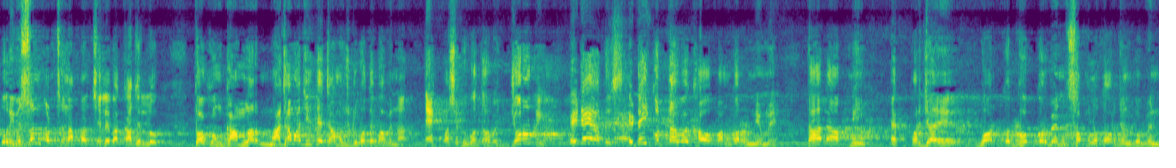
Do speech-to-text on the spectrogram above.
পরিবেশন করছেন আপনার ছেলে বা কাজের লোক, তখন গামলার মাঝামাঝিতে চামচ ডুবাতে পাবে না। এক পাশে ডুবাতে হবে। জরুরি। এটাই আদেশ। এটাই করতে হবে খাওয়া পান করার নিয়মে। তাহলে আপনি এক পর্যায়ে বরকত ভোগ করবেন, সফলতা অর্জন করবেন।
